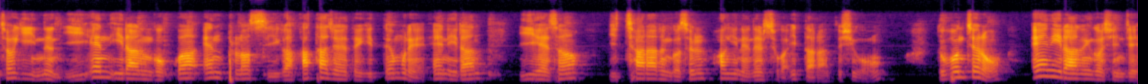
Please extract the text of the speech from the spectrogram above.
저기 있는 2n이라는 것과 n 플러스 2가 같아져야 되기 때문에 n이란 2에서 2차라는 것을 확인해 낼 수가 있다라는 뜻이고 두 번째로 n이라는 것이 이제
